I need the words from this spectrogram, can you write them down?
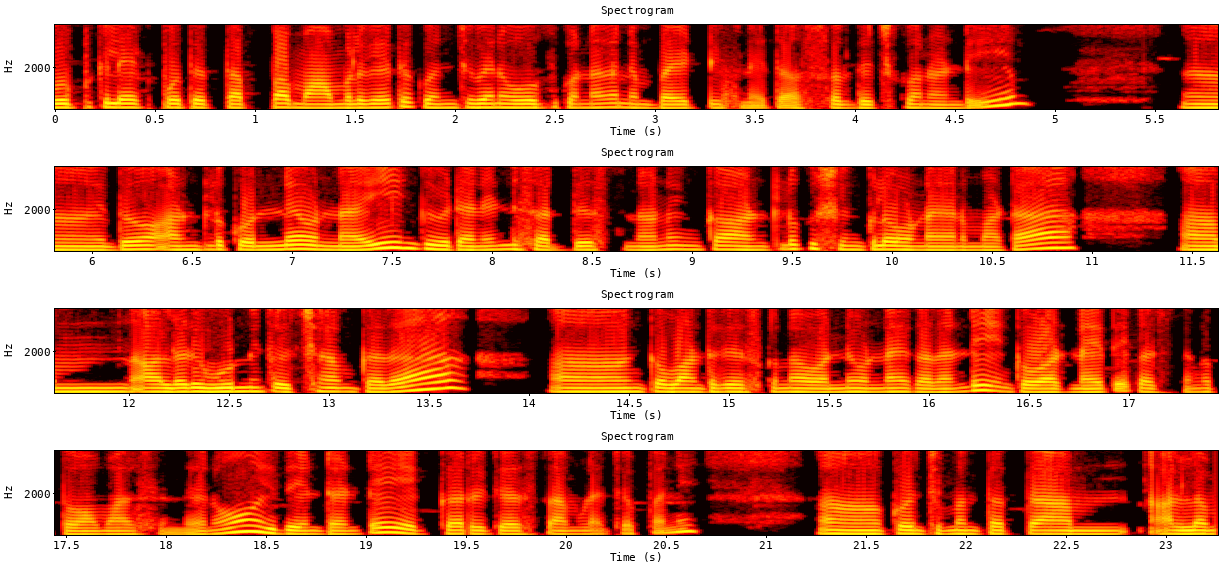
ఓపిక లేకపోతే తప్ప మామూలుగా అయితే కొంచెమైనా ఓపిక ఉన్నా నేను బయట టిఫిన్ అయితే అస్సలు తెచ్చుకోనండి. ఏదో అంట్లు కొన్నే ఉన్నాయి. ఇంక వీటన్నిటిని సర్దేస్తున్నాను. ఇంకా అంట్లకు షింకులో ఉన్నాయన్నమాట. ఆల్రెడీ ఊరి నుంచి వచ్చాము కదా! ఇంకా వంట చేసుకున్నవన్నీ ఉన్నాయి కదండీ! వాటిని అయితే ఖచ్చితంగా తోమాల్సిందేను. ఇదేంటంటే ఎగ్ కర్రీ చేస్తాంలే అని చెప్పని కొంచెం అంత అల్లం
